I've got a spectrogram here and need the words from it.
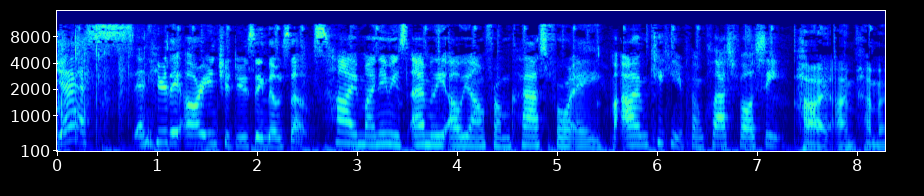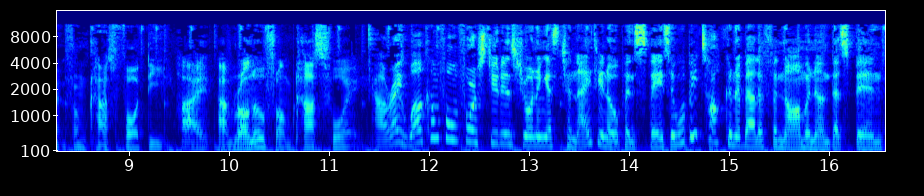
Yes. And here they are introducing themselves. Hi, my name is Emily Aoyang from Class 4A. I'm Kiki from Class 4C. Hi, I'm Hammond from Class 4D. Hi, I'm Ronald from Class 4A. All right, welcome Form 4 students joining us tonight in Open Space. And we'll be talking about a phenomenon that's been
